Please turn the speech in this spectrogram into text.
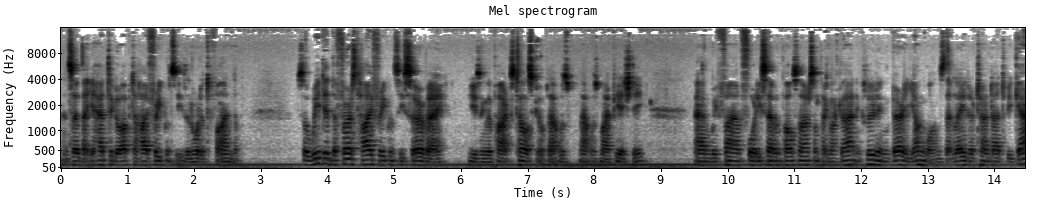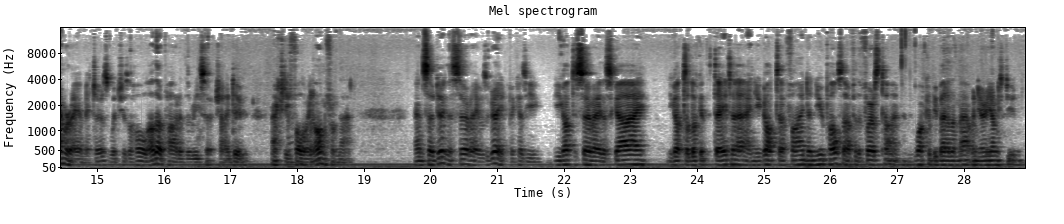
and so that you had to go up to high frequencies in order to find them. So we did the first high frequency survey using the Parkes telescope. That was that was my PhD, and we found 47 pulsars, something like that, including very young ones that later turned out to be gamma ray emitters, which is a whole other part of the research I do, actually following on from that. And so doing the survey was great because you you got to survey the sky, you got to look at the data, and you got to find a new pulsar for the first time. And what could be better than that when you're a young student?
